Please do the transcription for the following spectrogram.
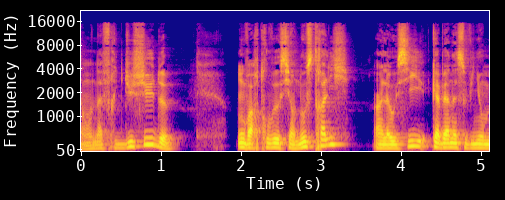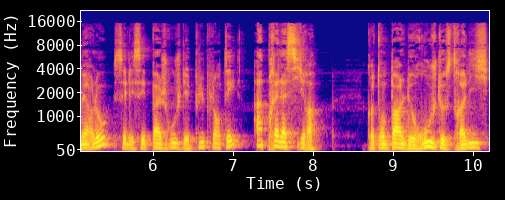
en Afrique du Sud, on va retrouver aussi en Australie. Hein, là aussi, Cabernet Sauvignon Merlot, c'est les cépages rouges les plus plantés après la Syrah. Quand on parle de rouge d'Australie,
